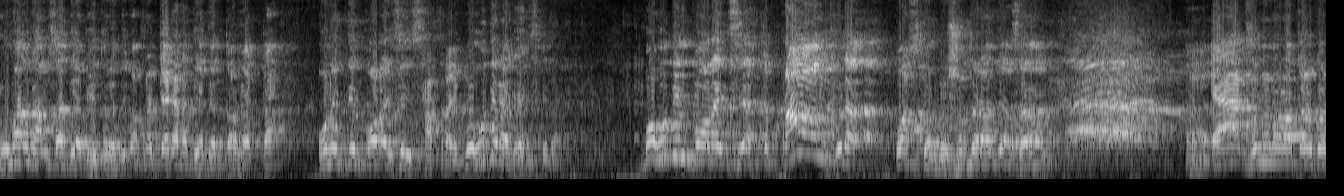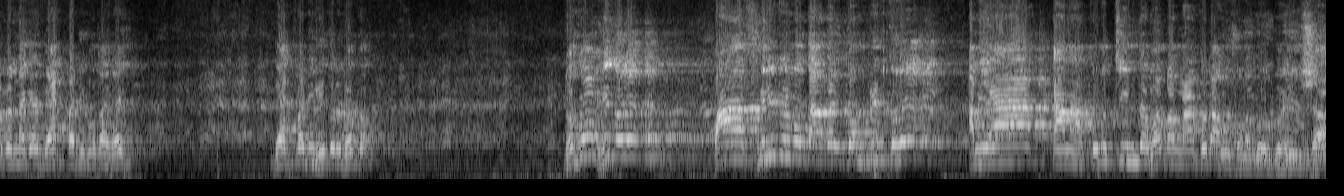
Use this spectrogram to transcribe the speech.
রুমাল গামছা দিয়ে ভিতরে দিব। আপনার টাকাটা দিয়ে দেন তো। আমি একটা অনেকদিন পর আইছি এই ছাত্রায়, বহুদিন আগে আইছিলাম। বহুদিন পর আইছি একটা প্রাণ খোলা ওয়াজ করব। শুনতে রাজি আছেন? হ্যাঁ একজনও নড়াচড়া করবেন না ব্যাগ পার্টি কোথায় ভাই? ব্যাগ পার্টি ভিতরে ঢোকো। ঢোকো ভিতরে। পাঁচ মিনিটের মধ্যে আদায় কমপ্লিট করে আমি এক টানা কোনো চিন্তা ভাবনা না করে আলোচনা করব ইনশা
